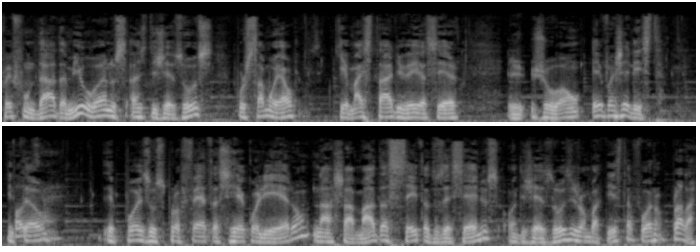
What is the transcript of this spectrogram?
foi fundada mil anos antes de Jesus por Samuel, que mais tarde veio a ser eh, João Evangelista. Então, é. depois os profetas se recolheram na chamada seita dos essênios, onde Jesus e João Batista foram para lá.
